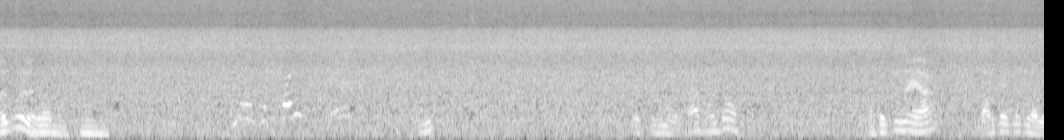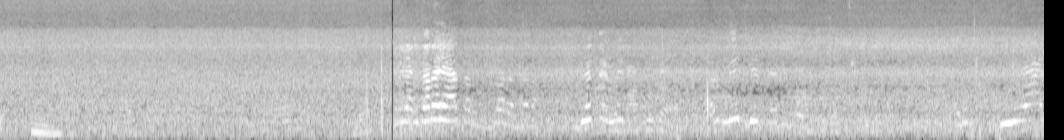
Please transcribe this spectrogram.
भरपूर काय फोटो. आता नाही या बारकायचंच झालं. जरा या तर जरा जरा. घेते मी. अरे मीच घेते. अरे, ये.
